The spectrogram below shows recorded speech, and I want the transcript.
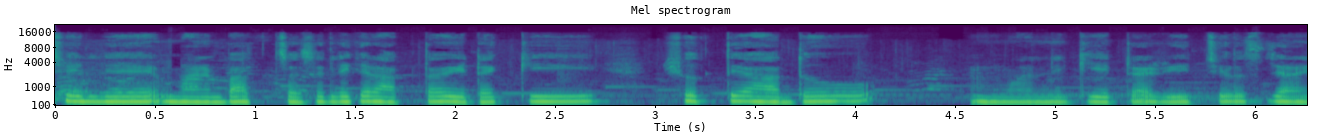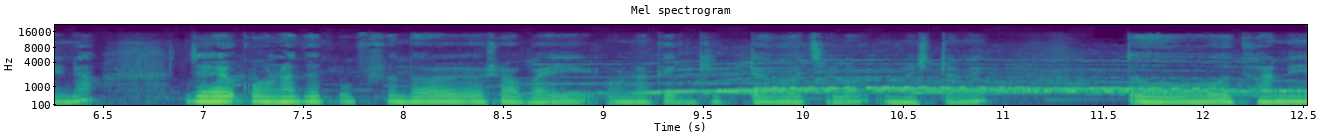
ছেলে মানে বাচ্চা ছেলেকে রাখতে হয়, এটা কি সত্যি আদৌ মানে কি এটা রিচুয়ালস জানি না। যাই হোক, ওনাকে খুব সুন্দর সবাই ওনাকে গিফট দেওয়া হয়েছিল অনুষ্ঠানে। তো এখানে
